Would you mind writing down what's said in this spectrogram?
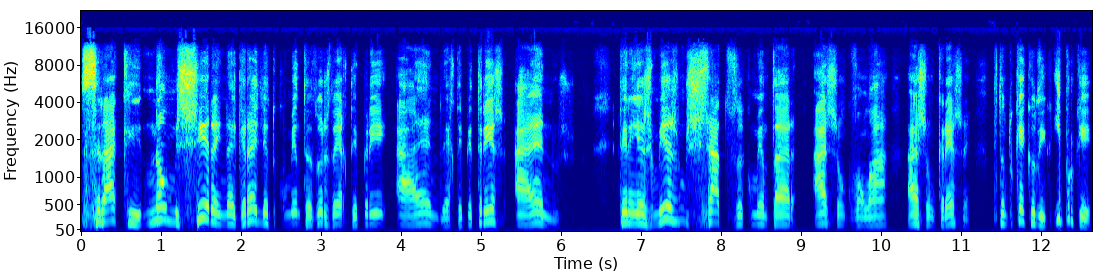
Será que não mexerem na grelha de comentadores da RTP há anos, da RTP3 há anos, terem os mesmos chatos a comentar, acham que vão lá, acham que crescem? Portanto, o que é que eu digo? E porquê?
